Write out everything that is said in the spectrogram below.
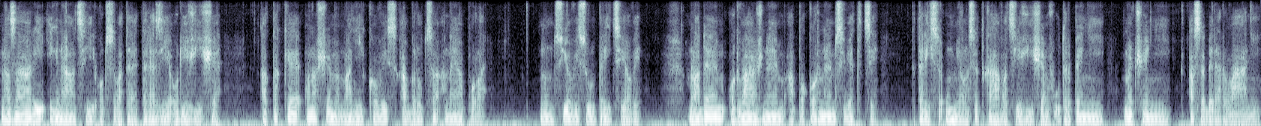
Nazárii Ignácí od svaté Terezie od Ježíše a také o našem mladíkovi z Abruca a Neapole, Nunciovi Sulpríciovi, mladém, odvážném a pokorném svědci, který se uměl setkávat s Ježíšem v utrpení, mlčení a sebedarování.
